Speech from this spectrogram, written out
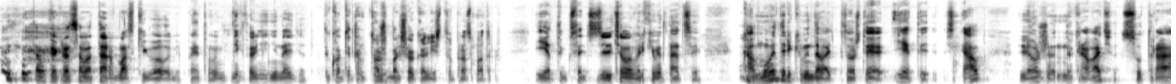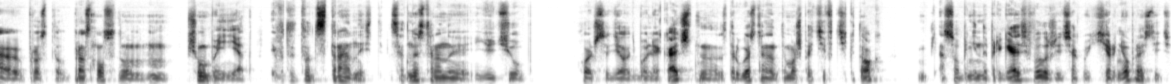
там как раз аватар в маске голуби, поэтому никто меня не найдет. Так вот, и там тоже большое количество просмотров. И это, кстати, залетело в рекомендации. Кому это рекомендовать? Потому что я, я это снял, лежа на кровати, с утра просто проснулся, думаю, «М, почему бы и нет? И вот эта вот странность. С одной стороны, YouTube хочется делать более качественно, с другой стороны, ты можешь пойти в ТикТок, особо не напрягаясь, выложить всякую херню, простите,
